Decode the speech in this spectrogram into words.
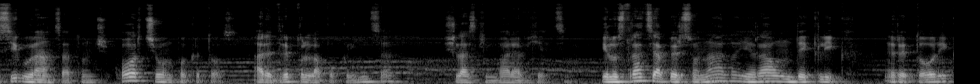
siguranță atunci orice om păcătos are dreptul la pocăință și la schimbarea vieții. Ilustrația personală era un declic retoric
